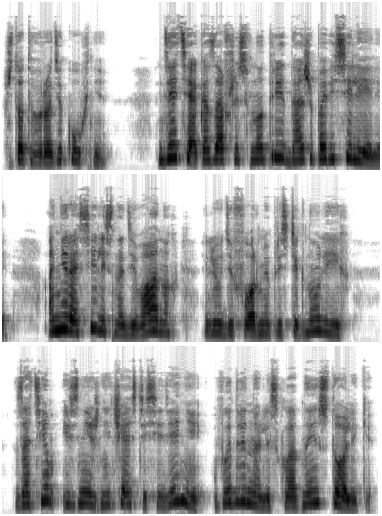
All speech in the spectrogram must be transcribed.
что-то вроде кухни. Дети, оказавшись внутри, даже повеселели – они расселись на диванах, люди в форме пристегнули их. Затем из нижней части сидений выдвинули складные столики.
